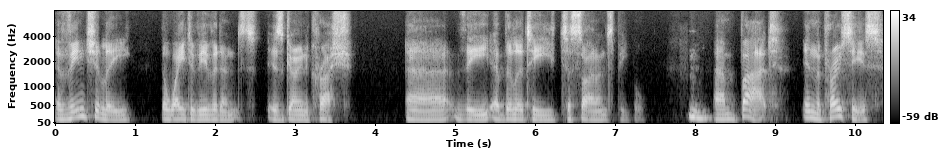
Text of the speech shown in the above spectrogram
Eventually, the weight of evidence is going to crush uh, the ability to silence people. Mm. Um, but in the process,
